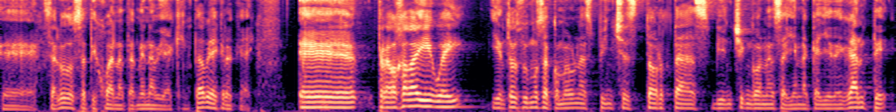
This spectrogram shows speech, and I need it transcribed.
Eh, saludos a Tijuana, también había aquí. Todavía creo que hay. Eh, trabajaba ahí, güey. Y entonces fuimos a comer unas pinches tortas bien chingonas ahí en la calle de Gante.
